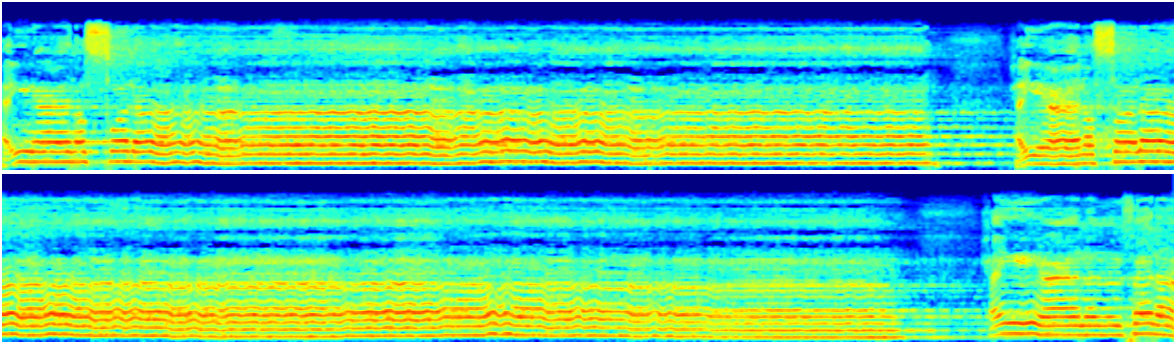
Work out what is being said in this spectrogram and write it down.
حي على الصلاة. على الصلاة. حي على الفلاح.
